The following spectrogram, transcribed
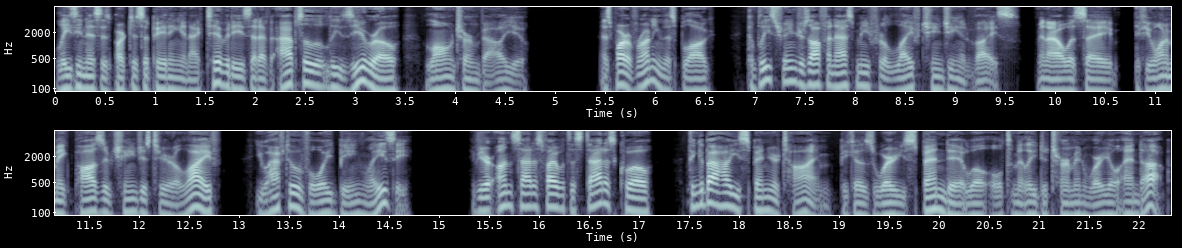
laziness is participating in activities that have absolutely zero long term value. As part of running this blog, complete strangers often ask me for life changing advice. And I always say, if you want to make positive changes to your life, you have to avoid being lazy. If you're unsatisfied with the status quo, think about how you spend your time because where you spend it will ultimately determine where you'll end up.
